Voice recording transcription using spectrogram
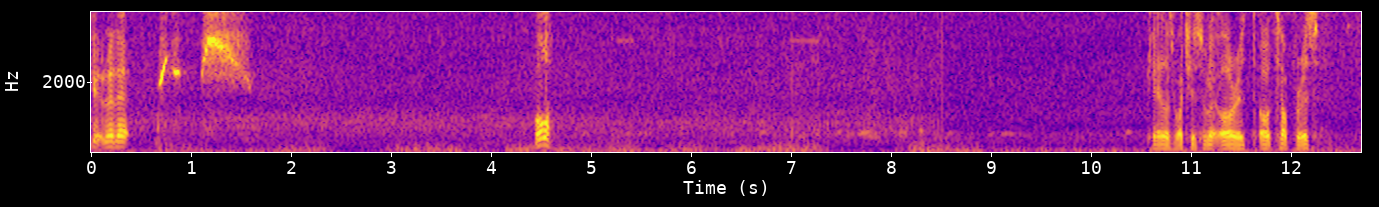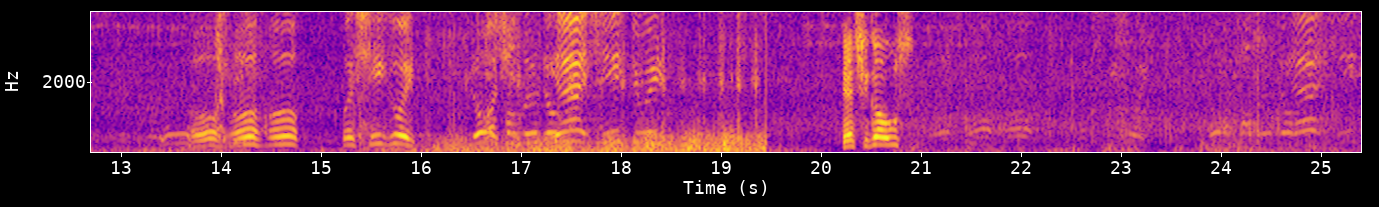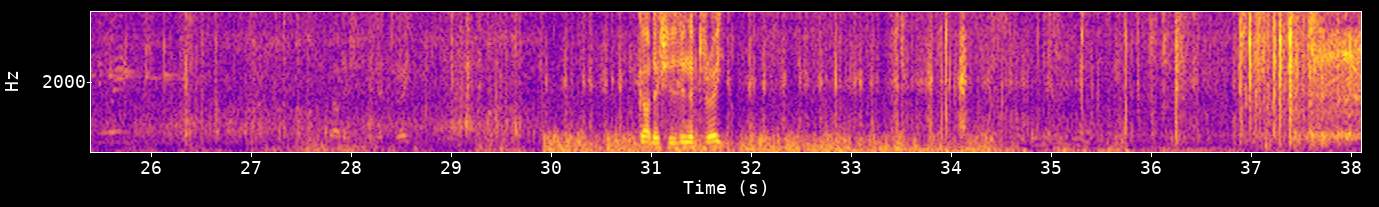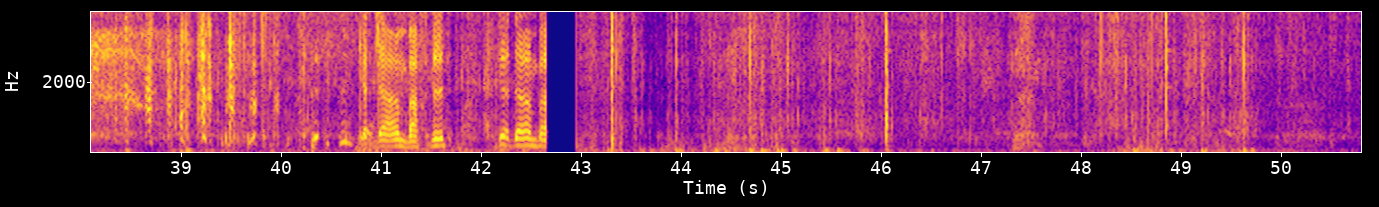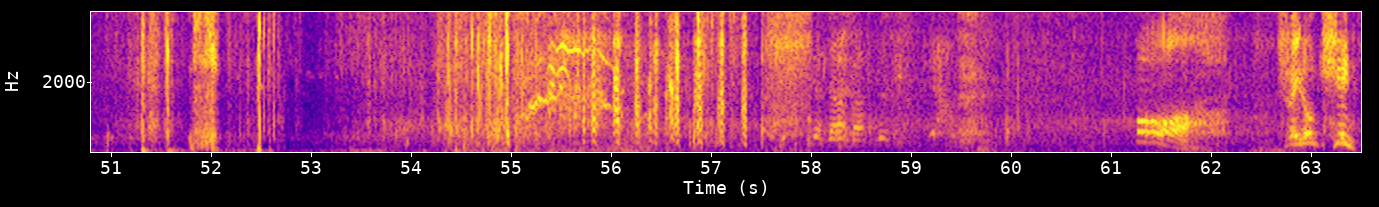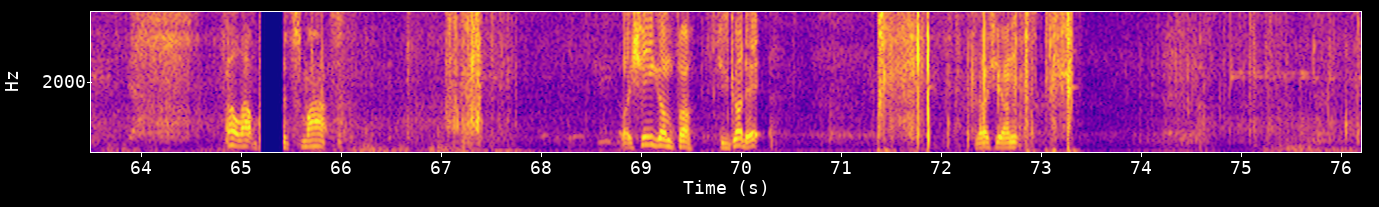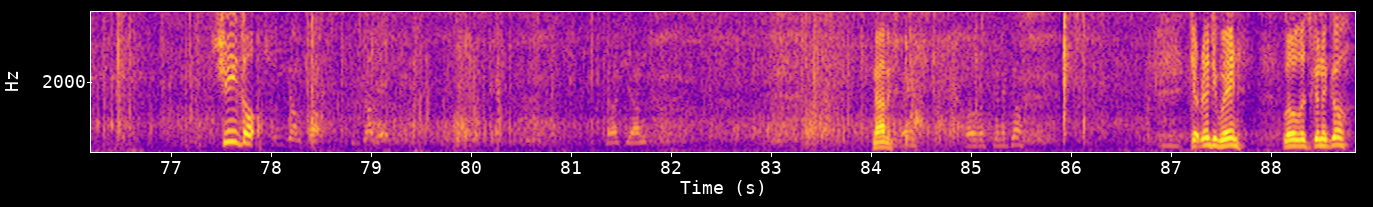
Get rid of it. Hola. Kayla's watching some or or toppers. Oh, oh, oh. Where's she going? Oh, she, yeah, she's doing. Here she goes. God, she's in a tree. Get down, bastard. Get down, bastard. Oh, straight on chin. Well, that b****ed smarts. What's she gone for? She's got it. No, she hasn't. She got. No, she hasn't. Nanny. Lola's gonna go. Get ready, Wayne. Lola's gonna go.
